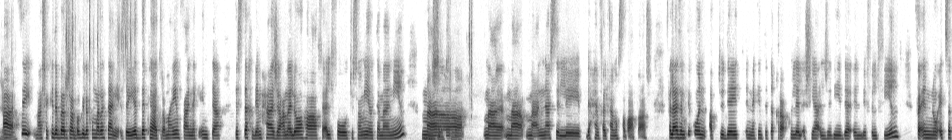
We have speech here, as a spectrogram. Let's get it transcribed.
أيوة. آه زي ما عشان كده برجع بقول لكم مرة ثانية زي الدكاترة ما ينفع إنك أنت تستخدم حاجة عملوها في 1980 مع بالضبط. مع مع مع الناس اللي دحين في 2017 فلازم تكون up to date إنك أنت تقرأ كل الأشياء الجديدة اللي في ال field فإنه it's a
